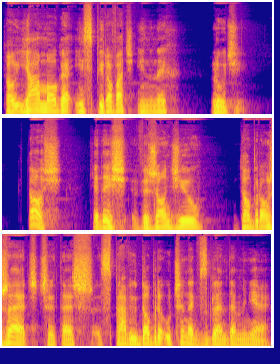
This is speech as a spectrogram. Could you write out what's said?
To ja mogę inspirować innych ludzi. Ktoś kiedyś wyrządził dobrą rzecz, czy też sprawił dobry uczynek względem mnie.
